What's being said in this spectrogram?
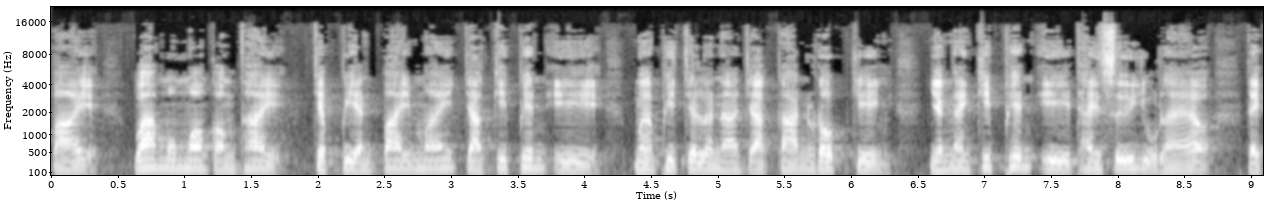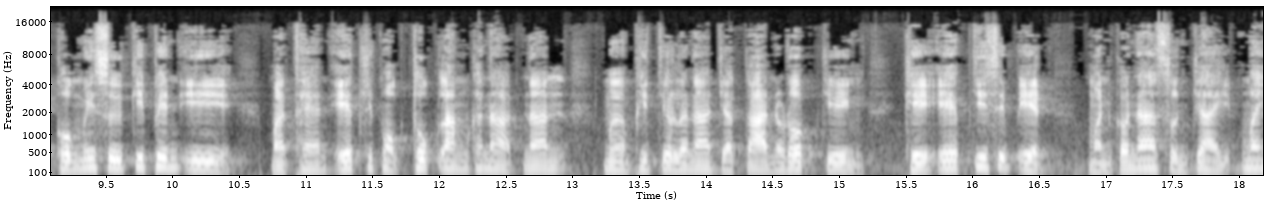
ไป ว่ามุมมองของไทยจะเปลี่ยนไปไหมจากกิฟเพนอีเมื่อพิจารณาจากการรบจริง ยังไงกิฟเพนอีไทยซื้ออยู่แล้ว แต่คงไม่ซื้อกิฟเพนอี มาแทน F16 ทุกลำขนาดนั้น เมื่อพิจารณาจากการรบจริง KF21 มันก็น่าสนใจไม่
